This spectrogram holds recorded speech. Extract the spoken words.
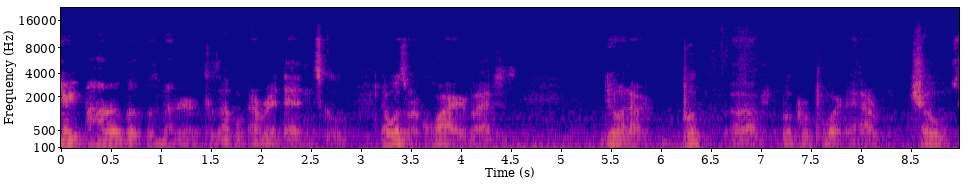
Harry Potter book was better because I, I read that in school. That wasn't required, but I just doing a book uh, book report and I chose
